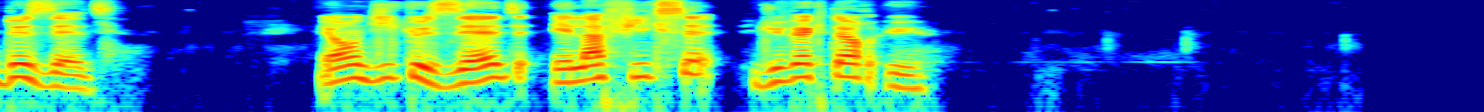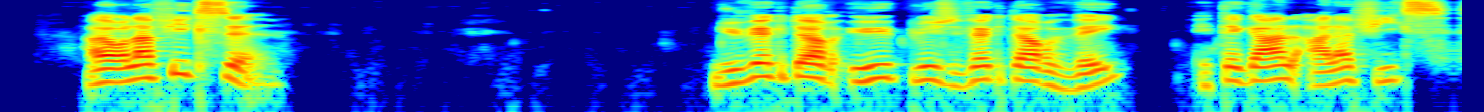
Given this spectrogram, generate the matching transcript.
de Z. Et on dit que Z est l'affixe du vecteur U. Alors l'affixe du vecteur U plus vecteur V est égal à l'affixe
